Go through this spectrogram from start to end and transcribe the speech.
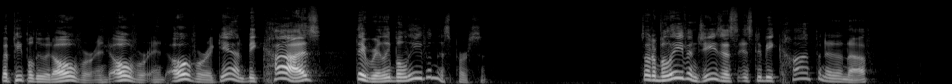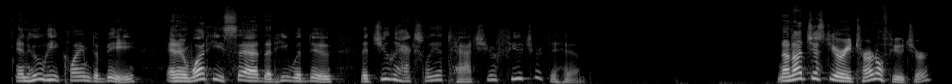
But people do it over and over and over again because they really believe in this person. So to believe in Jesus is to be confident enough in who he claimed to be and in what he said that he would do that you actually attach your future to him. Now, not just your eternal future,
